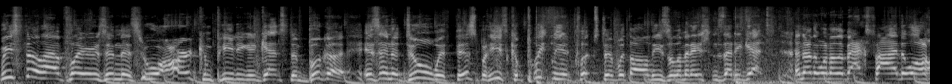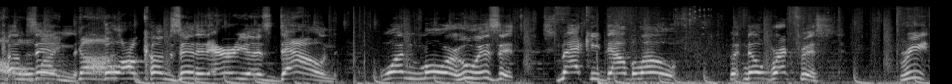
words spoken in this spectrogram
We still have players in this who are competing against him. Bugha is in a duel with this, but he's completely eclipsed him with all these eliminations that he gets. Another one on the backside, the wall Oh comes my in. God. The wall comes in and area is down. One more, who is it? Smacky down below, but no breakfast. Reach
